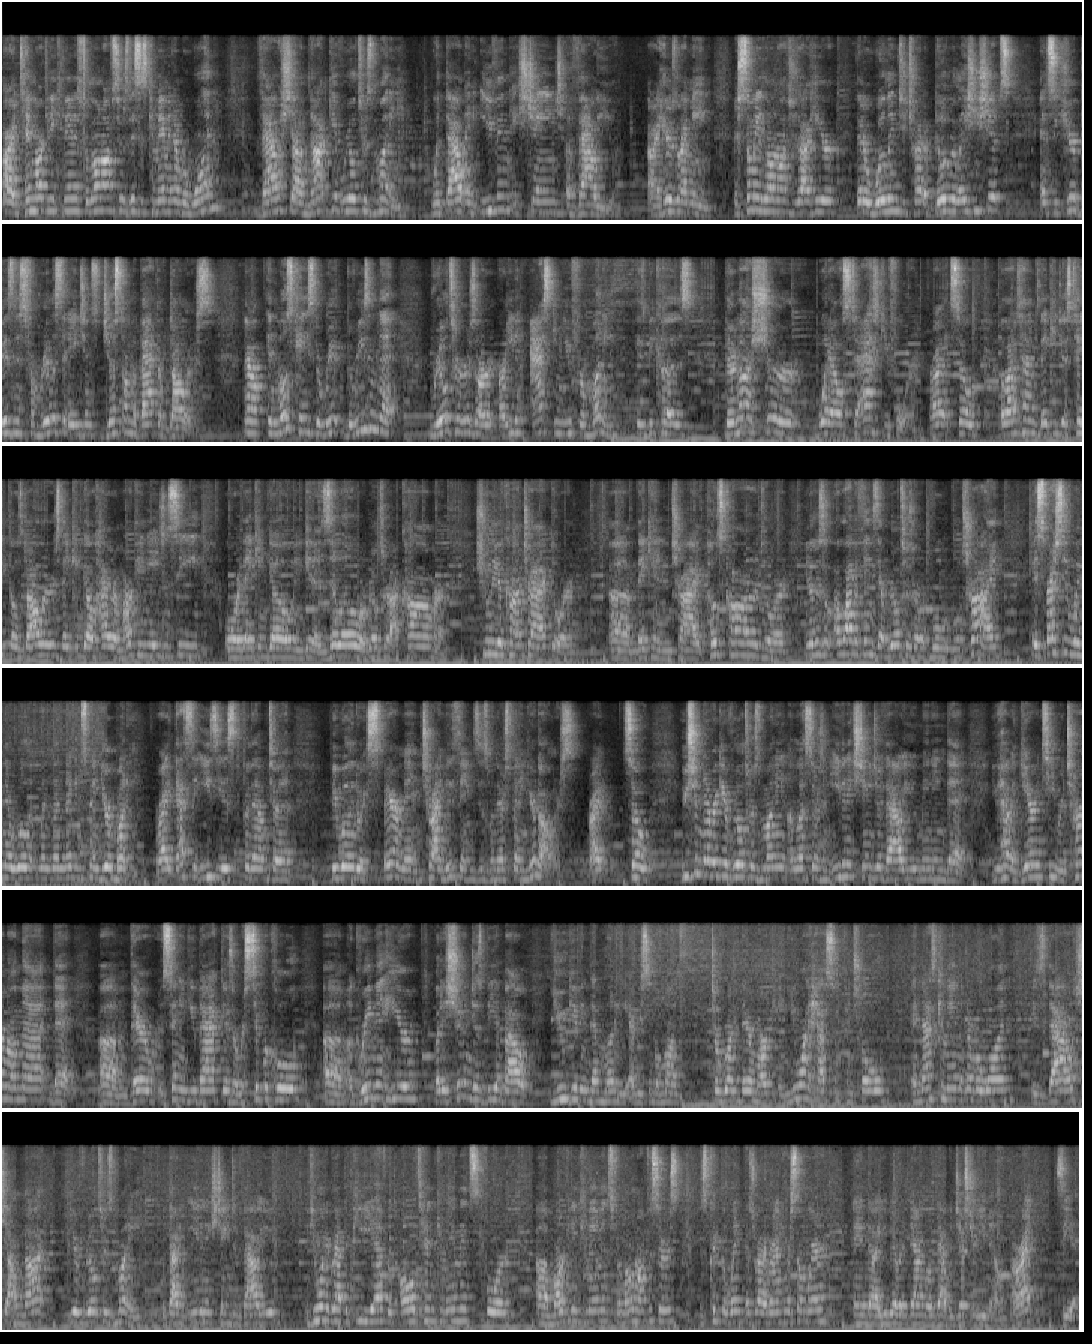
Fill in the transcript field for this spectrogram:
All right, 10 marketing commandments for loan officers. This is commandment number one. Thou shalt not give realtors money without an even exchange of value. All right, here's what I mean. There's so many loan officers out here that are willing to try to build relationships and secure business from real estate agents just on the back of dollars. Now, in most cases, the, re the reason that realtors are, are even asking you for money is because they're not sure what else to ask you for, right? So a lot of times they can just take those dollars, they can go hire a marketing agency, or they can go and get a Zillow or Realtor.com or Trulia contract, or um, they can try postcards, or you know, there's a, lot of things that realtors are, will, will try, especially when they're willing, when, when they can spend your money, right? That's the easiest for them to be willing to experiment and try new things is when they're spending your dollars, right? So you should never give realtors money unless there's an even exchange of value, meaning that you have a guarantee return on that, that um, they're sending you back. There's a reciprocal um, agreement here, but it shouldn't just be about you giving them money every single month to run their marketing. You want to have some control, and that's commandment number one, is thou shalt not give realtors money without an even exchange of value. If you want to grab the PDF with all 10 commandments for uh, marketing commandments for loan officers, just click the link that's right around here somewhere and uh, you'll be able to download that with just your email. All right, see ya.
